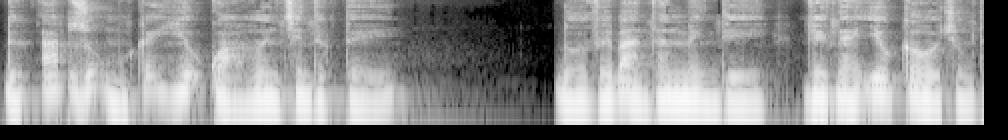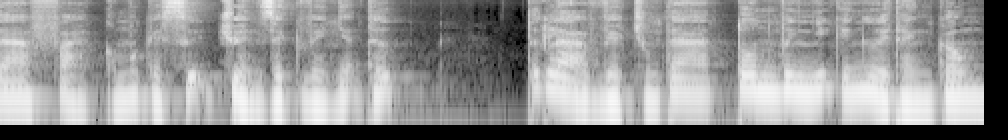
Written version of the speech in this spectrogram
được áp dụng một cách hiệu quả hơn trên thực tế. Đối với bản thân mình thì việc này yêu cầu chúng ta phải có một cái sự chuyển dịch về nhận thức, tức là việc chúng ta tôn vinh những cái người thành công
